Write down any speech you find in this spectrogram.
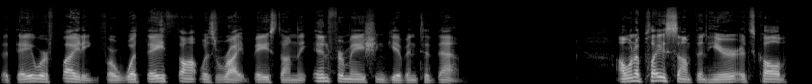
that they were fighting for what they thought was right based on the information given to them. I want to play something here. It's called,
